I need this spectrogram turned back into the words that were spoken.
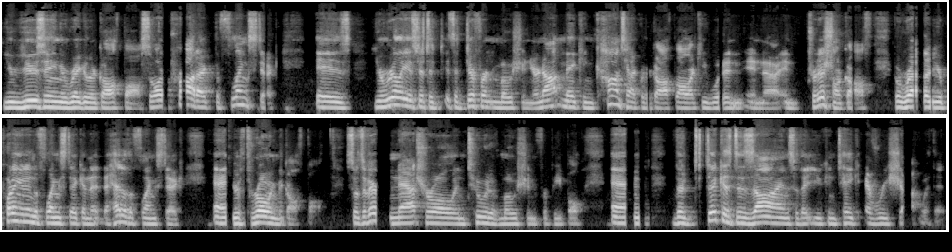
you're using a regular golf ball. So our product, the Fling Stick, is you're really it's just a it's a different motion. You're not making contact with a golf ball like you would in in, uh, in traditional golf, but rather you're putting it in the fling stick and the, the head of the fling stick, and you're throwing the golf ball. So it's a very natural, intuitive motion for people. And the stick is designed so that you can take every shot with it.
